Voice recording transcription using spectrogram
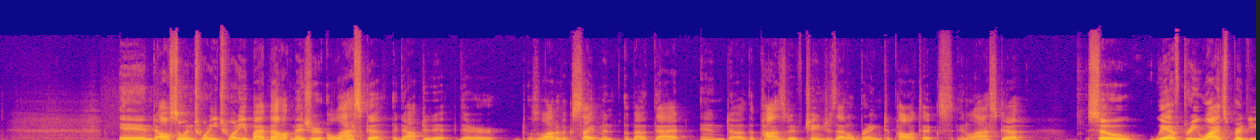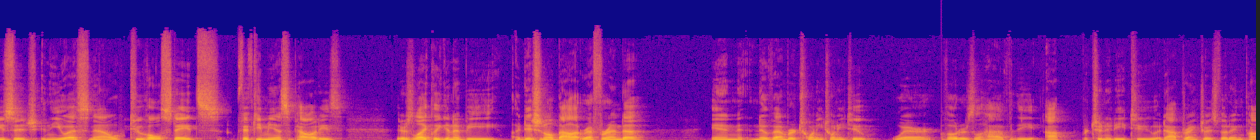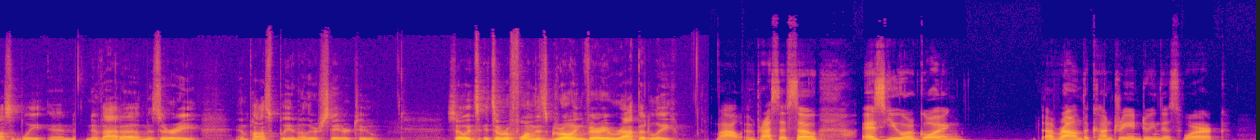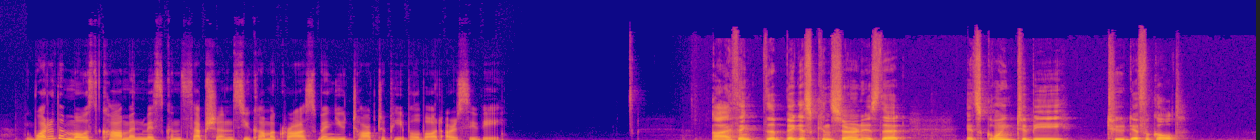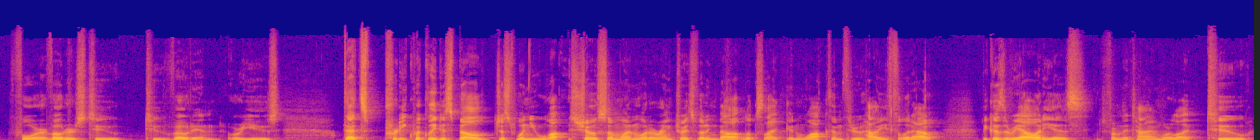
And also in 2020, by ballot measure, Alaska adopted it. There was a lot of excitement about that and uh, the positive changes that'll bring to politics in Alaska. So we have pretty widespread usage in the US now, two whole states, 50 municipalities. There's likely going to be additional ballot referenda in November 2022 where voters will have the opportunity to adopt ranked choice voting, possibly in Nevada, Missouri, and possibly another state or two. So it's it's a reform that's growing very rapidly. Wow, impressive. So as you are going around the country and doing this work, what are the most common misconceptions you come across when you talk to people about RCV? I think the biggest concern is that it's going to be too difficult for voters to to vote in or use. That's pretty quickly dispelled just when you wa- show someone what a ranked choice voting ballot looks like and walk them through how you fill it out. Because the reality is, from the time we're like two,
